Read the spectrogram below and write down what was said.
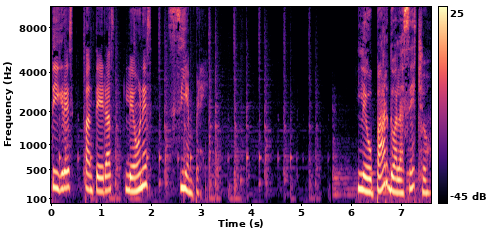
tigres, panteras, leones, siempre. Leopardo al acecho.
